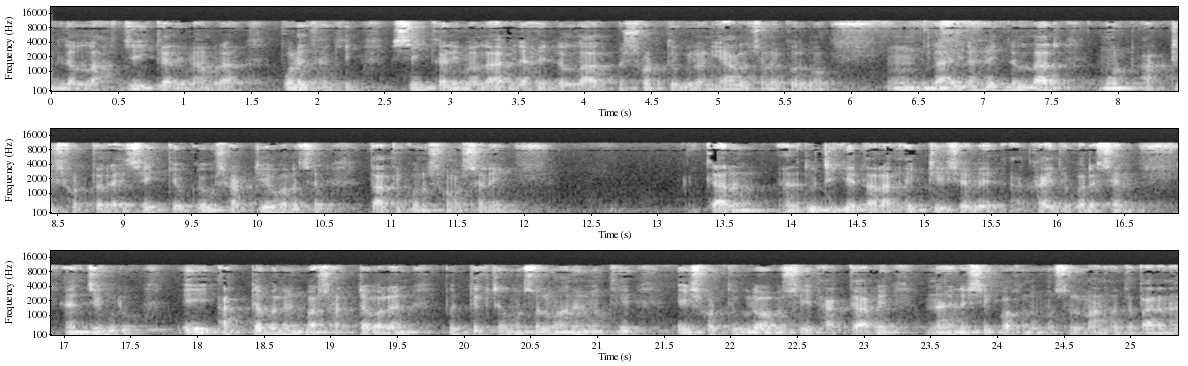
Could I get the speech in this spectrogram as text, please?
ইল্লাল্লাহ যেই কারিমা আমরা পড়ে থাকি, সেই কারিমা লা ইলাহা ইল্লাল্লাহ শর্তগুলো নিয়ে আলোচনা করব। লা ইলাহা ইল্লাল্লাহর মোট আটটি শর্ত রয়েছে। কেউ কেউ ষাটটিও বলেছেন, তাতে কোনো সমস্যা নেই। কারণ দুটিকে তারা একটি হিসেবে আখ্যায়িত করেছেন। হ্যাঁ যেগুলো এই আটটা বলেন বা সাতটা বলেন, প্রত্যেকটা মুসলমানের মধ্যে এই শর্তগুলো অবশ্যই থাকতে হবে, না হলে সে কখনো মুসলমান হতে পারে না।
